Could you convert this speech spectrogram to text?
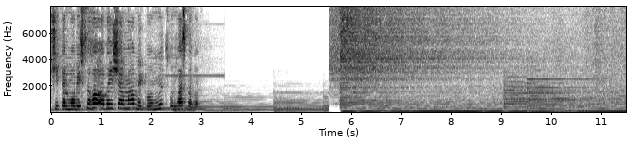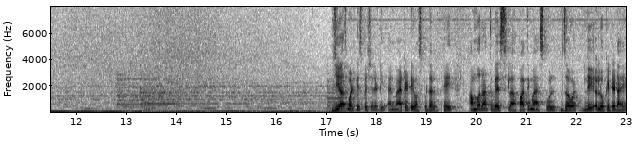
शीतल मोरेसह अभय शर्मा मेट्रो न्यूज उल्हासनगर. जियाज मल्टीस्पेशालिटी अँड मॅटर्निटी हॉस्पिटल हे अंबरनाथ वेस्टला फातिमा हायस्कूल जवळ लि लोकेटेड आहे.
